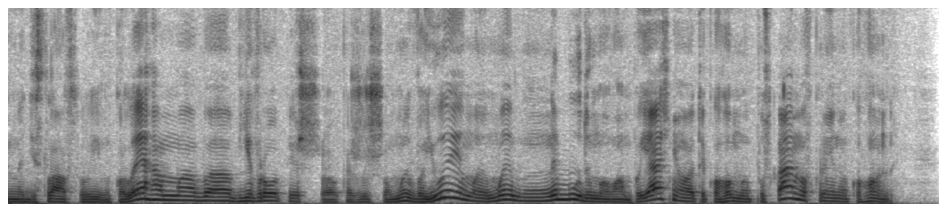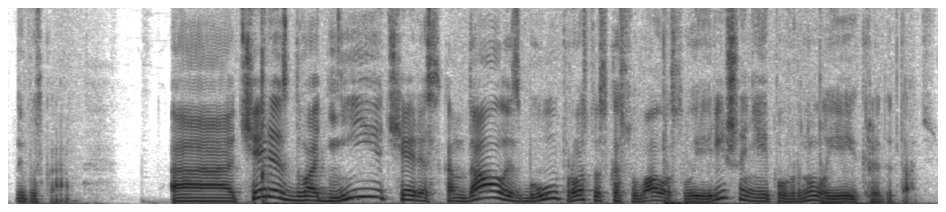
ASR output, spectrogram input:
надіслав своїм колегам е, в, Європі, що кажу, що ми воюємо, і ми не будемо вам пояснювати, кого ми пускаємо в країну, кого не, пускаємо. Через два дні, через скандал, СБУ просто скасувало своє рішення і повернуло їй акредитацію.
